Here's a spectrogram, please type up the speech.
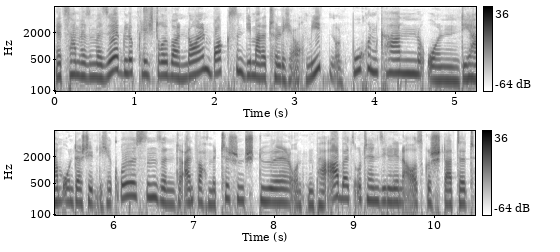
Jetzt haben wir, sind wir sehr glücklich drüber. Neun Boxen, die man natürlich auch mieten und buchen kann. Und die haben unterschiedliche Größen, sind einfach mit Tischen, Stühlen und ein paar Arbeitsutensilien ausgestattet.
